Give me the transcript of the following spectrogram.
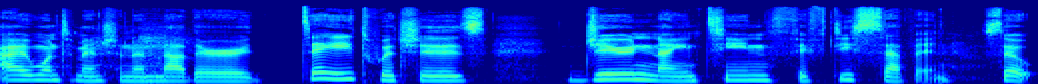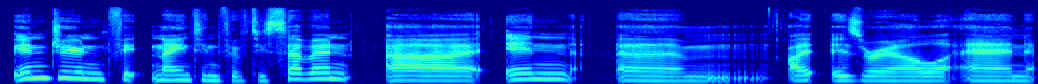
I want to mention another date, which is June 1957. So in June 1957, uh, in um, Israel and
